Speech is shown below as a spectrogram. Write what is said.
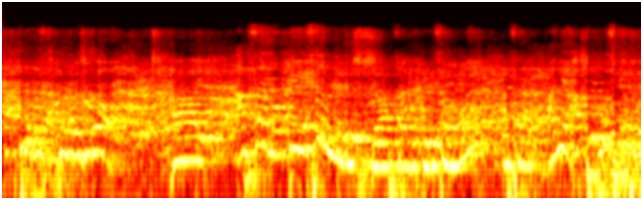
자 앞으로 보세요 앞으로 보시고 아, 앞사람 어깨 위에 손 올려주십시오. 앞사람 어깨 위에 손. 앞사람. 아니 앞으로 보세요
